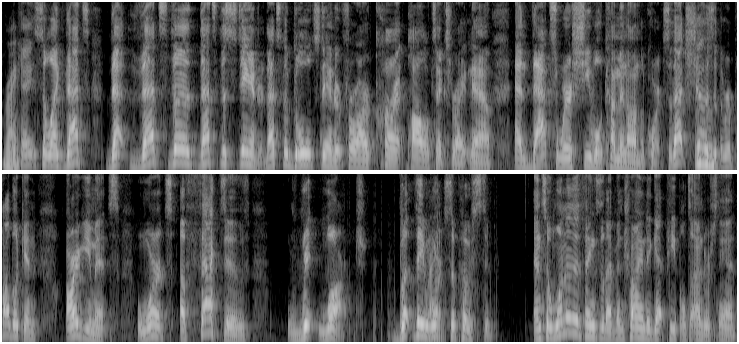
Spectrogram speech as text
Right. Okay, so like that's that that's the that's the standard. That's the gold standard for our current politics right now, and that's where she will come in on the court. So that shows mm-hmm. that the Republican arguments weren't effective writ large, but they weren't supposed to be. And so one of the things that I've been trying to get people to understand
